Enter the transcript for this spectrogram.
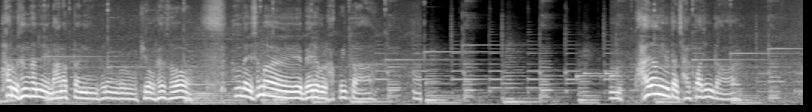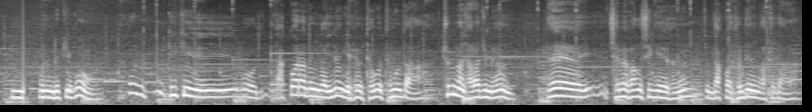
하루 생산량이 많았다는 그런 거로 기억을 해서 상당히 스마일의 매력을 갖고 있다. 어. 음, 과양이 일단 잘 빠진다. 음, 느끼고 어, 그렇게 뭐 낙과라든가 이런 게 드물, 드물다. 추비만 잘해주면 내 재배 방식에서는 좀 낙과가 덜 되는 것 같다.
